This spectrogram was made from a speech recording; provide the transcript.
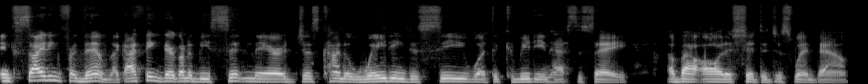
exciting for them. Like I think they're going to be sitting there just kind of waiting to see what the comedian has to say about all this shit that just went down.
